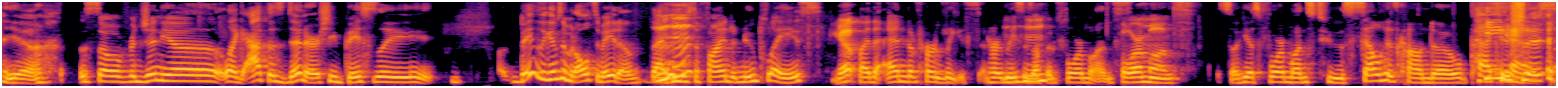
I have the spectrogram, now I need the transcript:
Yeah. So Virginia, like at this dinner, she basically basically gives him an ultimatum that he Mhm. needs to find a new place Yep. by the end of her lease, and her lease is up in four months. Four months. So he has four months to sell his condo, pack He his has. shit,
